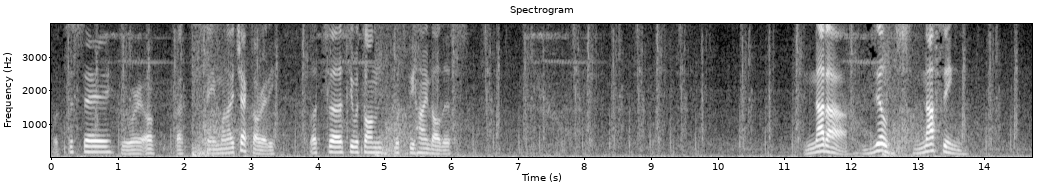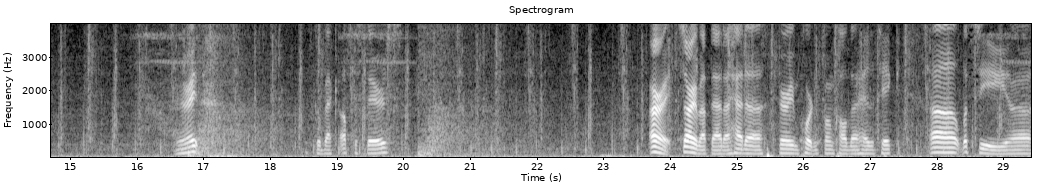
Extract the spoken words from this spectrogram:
What's this say? Beware. Oh, that's the same one I checked already. Let's uh, see what's on, what's behind all this. Nada. Zilch. Nothing. Alright. Let's go back up the stairs. Alright, sorry about that. I had a very important phone call that I had to take. Uh, let's see. Uh,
